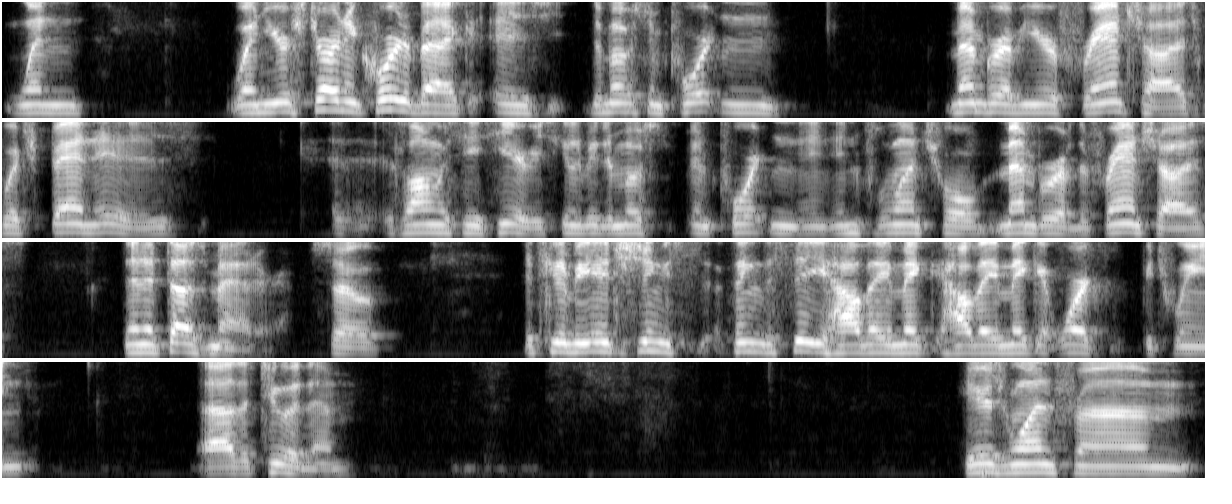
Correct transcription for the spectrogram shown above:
when when your starting quarterback is the most important member of your franchise, which Ben is, as long as he's here, he's going to be the most important and influential member of the franchise. Then it does matter. So it's going to be an interesting thing to see how they make how they make it work between uh, the two of them. Here's one from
